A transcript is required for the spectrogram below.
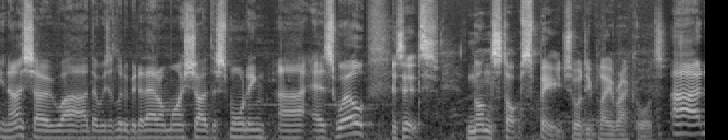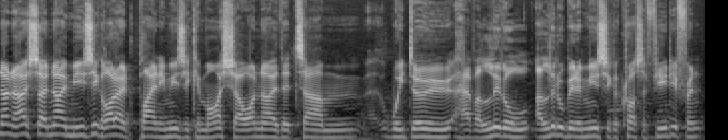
You know, so uh, there was a little bit of that on my show this morning uh, as well. Is it non-stop speech, or do you play records? Uh, no, no. So no music. I don't play any music in my show. I know that um, we do have a little a little bit of music across a few different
